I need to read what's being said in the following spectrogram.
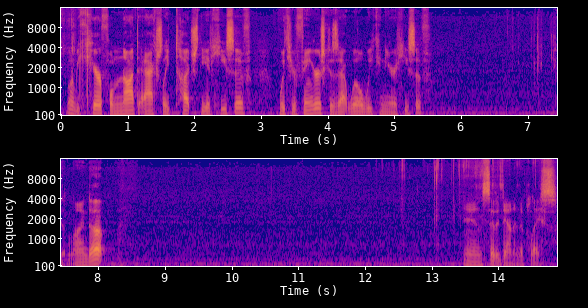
You want to be careful not to actually touch the adhesive with your fingers because that will weaken your adhesive. Get lined up. And set it down into place.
